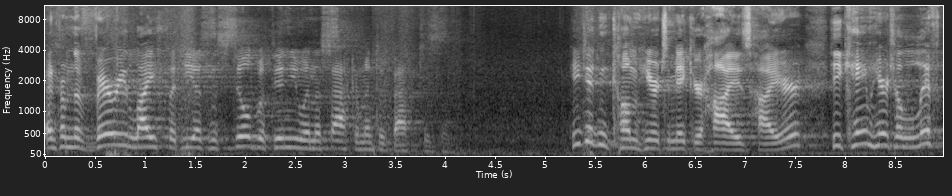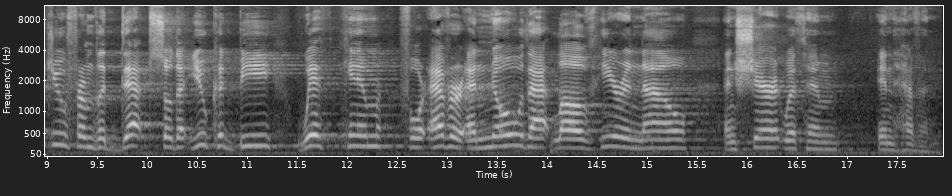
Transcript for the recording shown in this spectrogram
and from the very life that He has instilled within you in the sacrament of baptism. He didn't come here to make your highs higher. He came here to lift you from the depths so that you could be with Him forever and know that love here and now and share it with Him in heaven.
